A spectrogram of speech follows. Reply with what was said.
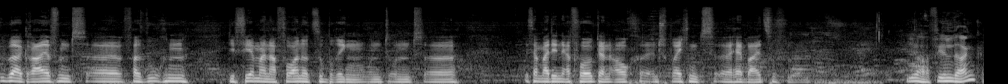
übergreifend äh, versuchen, die Firma nach vorne zu bringen und, und äh, ich sag mal, den Erfolg dann auch entsprechend äh, herbeizuführen. Ja, vielen Dank.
